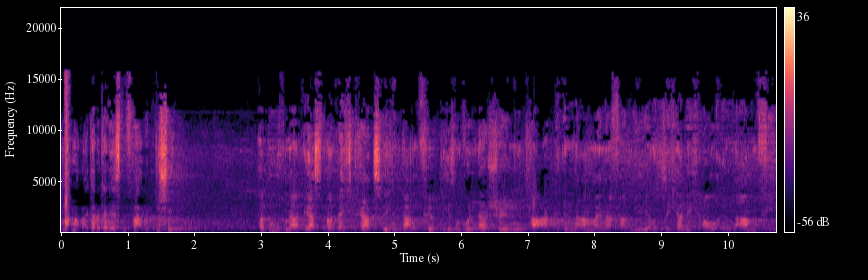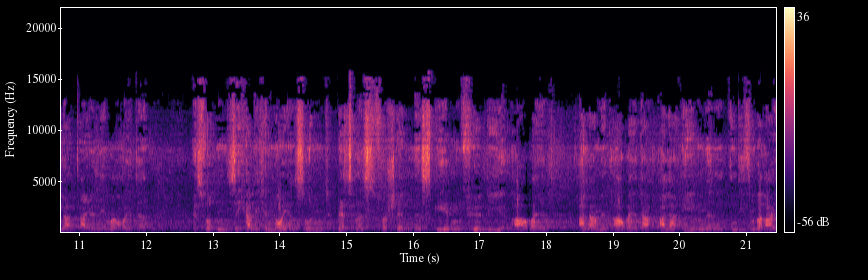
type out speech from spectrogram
Machen wir weiter mit der nächsten Frage. Bitte schön. Herr Buchner, erstmal recht herzlichen Dank für diesen wunderschönen Tag im Namen meiner Familie und sicherlich auch im Namen vieler Teilnehmer heute. Es wird ein sicherlich ein neues und besseres Verständnis geben für die Arbeit aller Mitarbeiter aller Ebenen in diesem Bereich.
